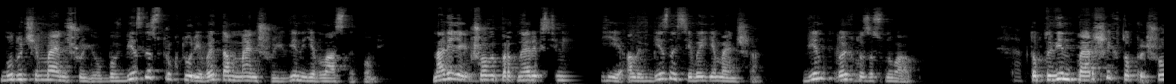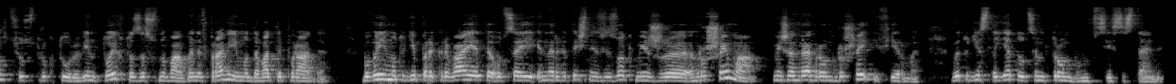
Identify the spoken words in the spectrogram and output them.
будучи меншою, бо в бізнес-структурі ви там меншою, він є власником. Навіть якщо ви партнери в сім'ї, але в бізнесі ви є менша. Він той, хто заснував. Тобто він перший, хто прийшов в цю структуру, він той, хто заснував. Ви не вправі йому давати поради. Бо ви йому тоді перекриваєте оцей енергетичний зв'язок між грошима, між егрегором грошей і фірми. Ви тоді стаєте цим тромбом в цій системі.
